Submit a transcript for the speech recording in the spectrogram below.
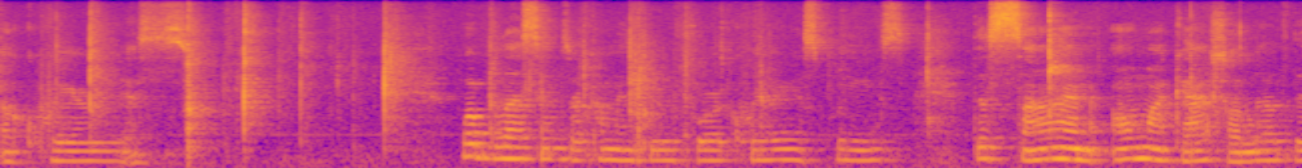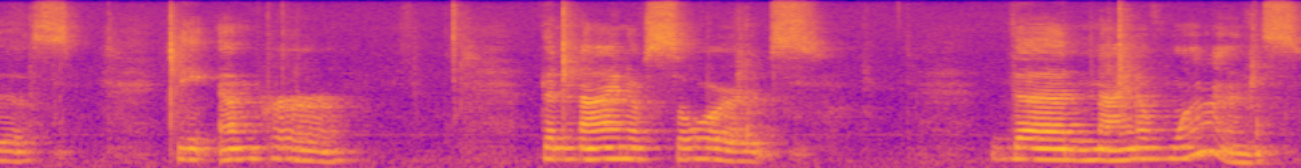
Aquarius? What blessings are coming through for Aquarius, please? The Sun. Oh my gosh, I love this. The Emperor. The Nine of Swords. The Nine of Wands.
